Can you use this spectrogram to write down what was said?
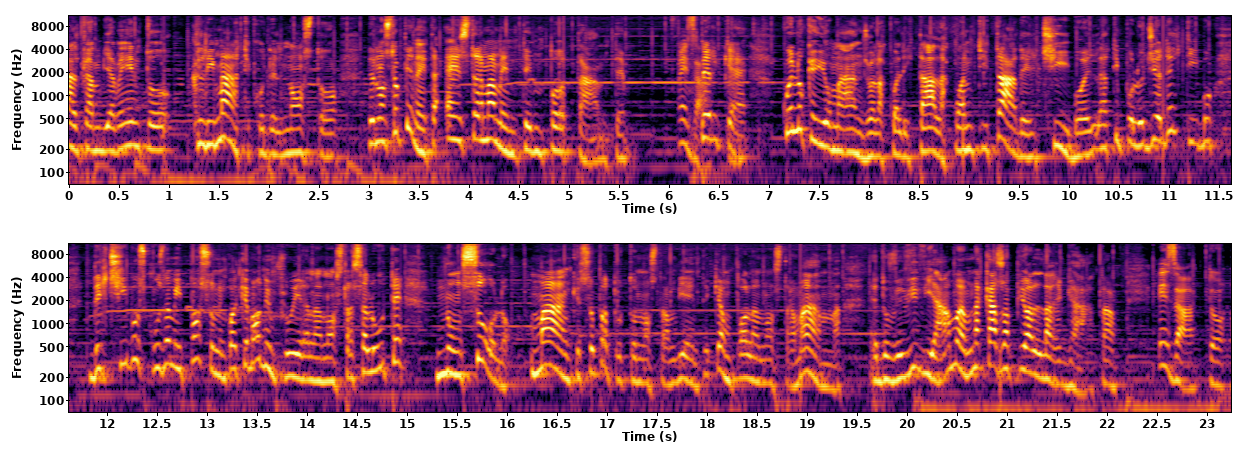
al cambiamento climatico del nostro, del nostro pianeta è estremamente importante. Esatto. Perché quello che io mangio, la qualità, la quantità del cibo e la tipologia del cibo, del cibo scusami, possono in qualche modo influire la nostra salute, non solo, ma anche e soprattutto il nostro ambiente, che è un po' la nostra mamma, è dove viviamo, è una casa più allargata. Esatto.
